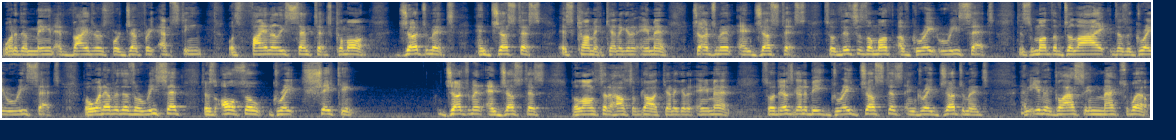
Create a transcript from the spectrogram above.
one of the main advisors for Jeffrey Epstein, was finally sentenced. Come on. Judgment and justice is coming. Can I get an amen? Judgment and justice. So this is a month of great reset. This month of July, there's a great reset. But whenever there's a reset, there's also great shaking. Judgment and justice belongs to the house of God. Can I get an amen? So there's going to be great justice and great judgment and even Ghislaine Maxwell.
